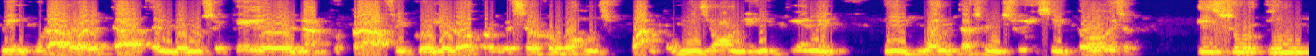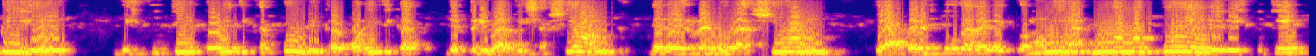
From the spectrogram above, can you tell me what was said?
vinculado al cártel de no sé qué, del narcotráfico, y el otro que se robó unos cuantos millones y tiene cuentas en Suiza y todo eso. Eso impide discutir políticas públicas, políticas de privatización, de desregulación, de apertura de la economía. Uno no puede discutir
